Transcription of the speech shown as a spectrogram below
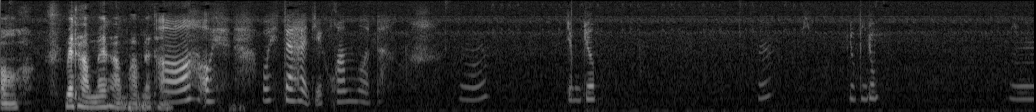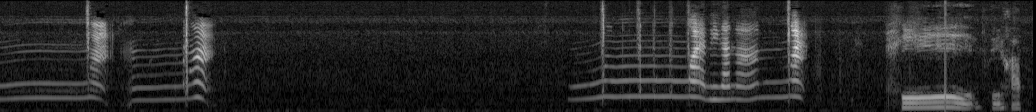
อ๋อ ไม่ทำไม่ทำครับไม่ทำ อ๋อ โอ้ยโอ้ยใจหายใจความหมดอะอืมจุ๊บจุ๊บอืมจุ๊บจุ๊บอืมอะอืมอะอืมอะดีกันนะอะ ดีดีครับ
